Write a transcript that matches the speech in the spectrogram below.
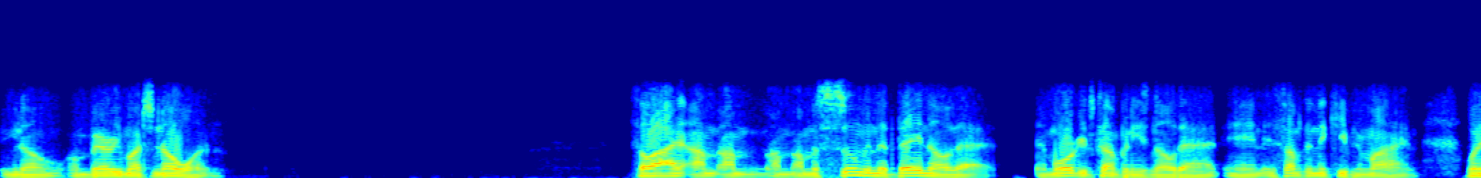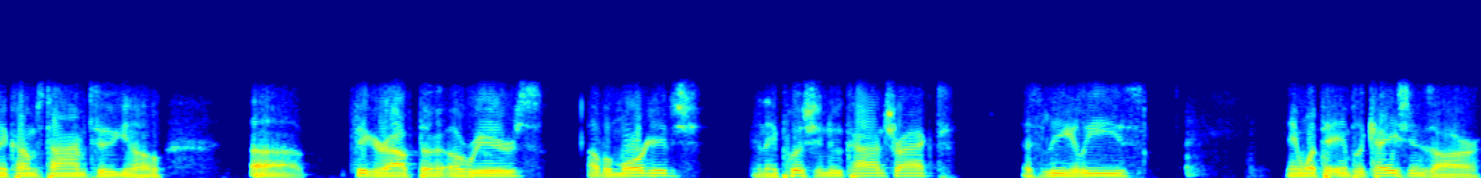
You know, I'm very much no one. So I, I'm I'm I'm I'm assuming that they know that, and mortgage companies know that, and it's something to keep in mind when it comes time to you know uh, figure out the arrears of a mortgage, and they push a new contract that's legalese, and what the implications are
